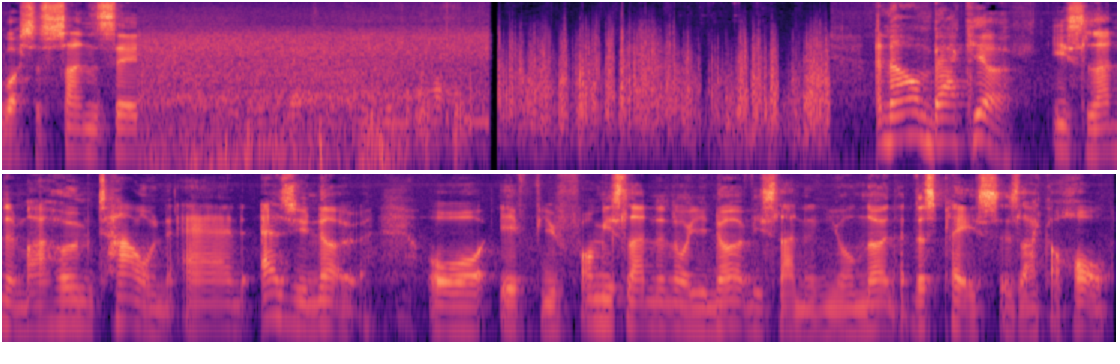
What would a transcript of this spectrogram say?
We watched the sunset. And now I'm back here, East London, my hometown. And as you know, or if you're from East London or you know of East London, you'll know that this place is like a hole.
